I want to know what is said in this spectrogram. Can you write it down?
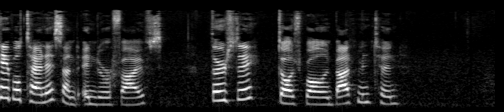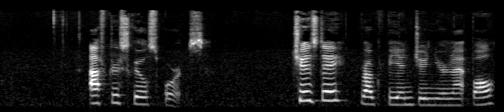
table tennis and indoor fives. Thursday, dodgeball and badminton. After school sports. Tuesday, rugby and junior netball.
